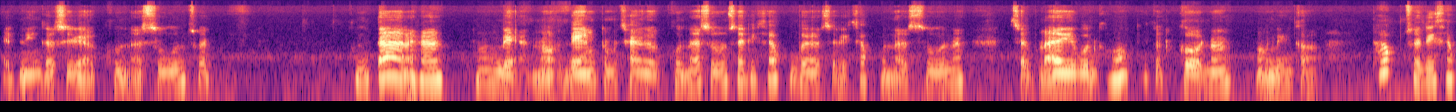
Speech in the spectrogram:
แอดมินก็เสียคุณอสูรสวัสดคุณต้านะคะน้องแดงเนาะแดงธรรมชาติกับคุณอสูรสวัสดีครับเบอร์สวัสดีครับคุณอสูรนะสับลายบนเขาที่กดกดเนาะน้องแดงก็ท็อปสวัสดีครับ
